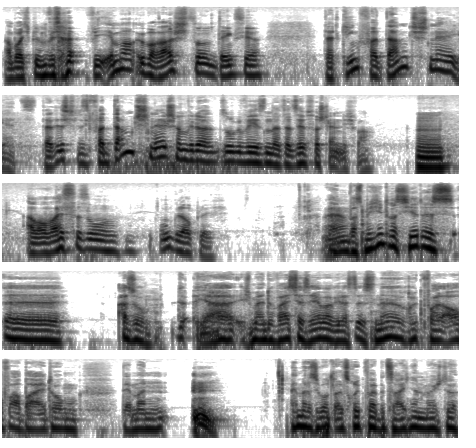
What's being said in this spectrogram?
Aber ich bin wieder, wie immer, überrascht so und denkst dir, das ging verdammt schnell jetzt. Das ist verdammt schnell schon wieder so gewesen, dass das selbstverständlich war. Aber weißt du, so unglaublich. Ähm, was mich interessiert ist, äh, also ja, ich meine, du weißt ja selber, wie das ist, ne? Rückfallaufarbeitung, wenn man wenn man das überhaupt als Rückfall bezeichnen möchte,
